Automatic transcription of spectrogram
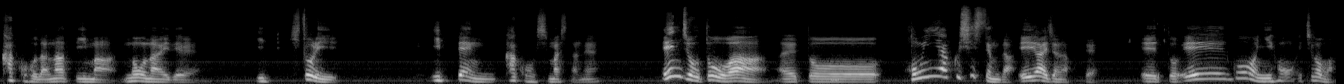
確保だなって今脳内でい一人いっぺん確保しましたね。炎上等は、えっと翻訳システムだ。AI じゃなくて、えっと英語日本違うわ。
